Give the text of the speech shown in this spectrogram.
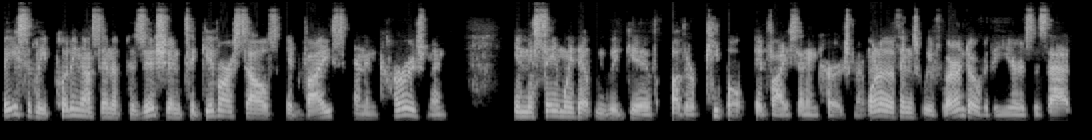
basically putting us in a position to give ourselves advice and encouragement in the same way that we would give other people advice and encouragement. One of the things we've learned over the years is that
